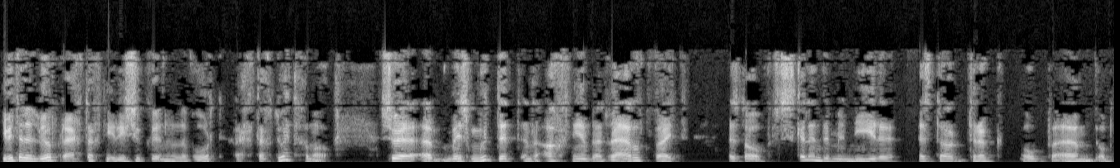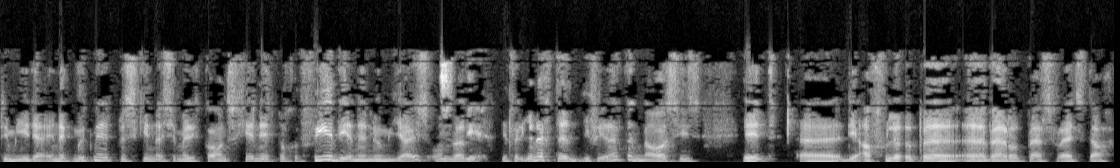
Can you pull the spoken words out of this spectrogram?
jy weet hulle loop regtig die risiko en hulle word regtig doodgemaak So uh, mens moet dit in ag neem dat wêreldwyd is daar op verskillende maniere is daar druk op um, op die media. En ek moet net miskien as jy my die kans gee net nog 'n vierde ene noem juis omdat die Verenigde die Verenigde Nasies het uh, die afgelope uh, wêreldpersvryheidsdag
